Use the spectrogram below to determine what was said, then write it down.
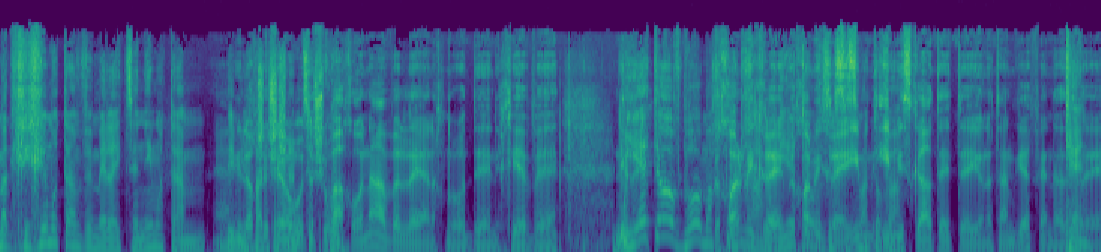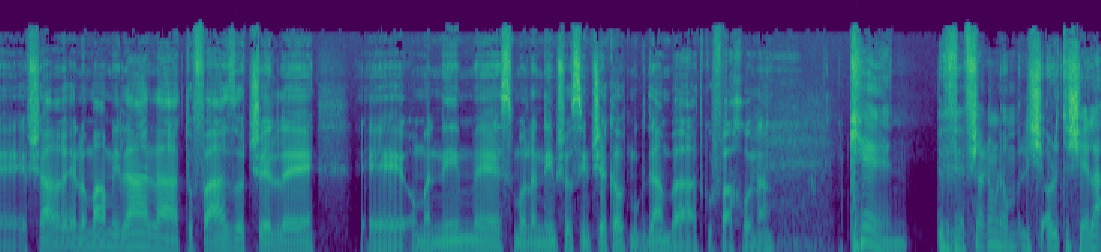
מגחיכים אותם ומליצנים אותם. אני לא במיוחד חושב כשהם שהם את צדקו. השורה האחרונה, אבל אה, אנחנו עוד אה, נחיה ונראה. יהיה טוב, בוא, מה אכפת לך? מקרה, יהיה בכל טוב, זו מקרה, סיסמה אם, טובה. אם הזכרת את אה, יונתן גפן, אז כן. אה, אפשר אה, לומר מילה על התופעה הזאת של אה, אה, אומנים אה, שמאלנים שעושים צ'קאוט מוקדם בתקופה האחרונה. כן, ואפשר גם לשאול את השאלה,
